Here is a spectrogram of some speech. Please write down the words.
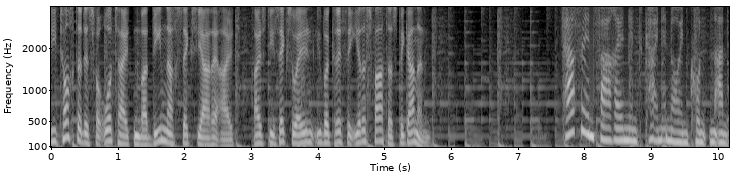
Die Tochter des Verurteilten war demnach sechs Jahre alt, als die sexuellen Übergriffe ihres Vaters begannen. Tafel in Farel nimmt keine neuen Kunden an.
